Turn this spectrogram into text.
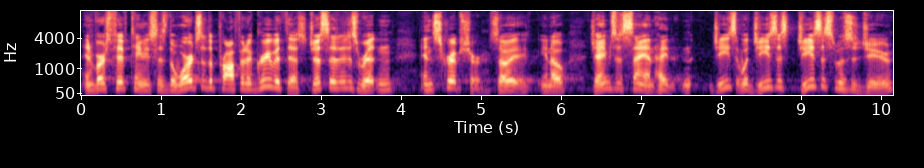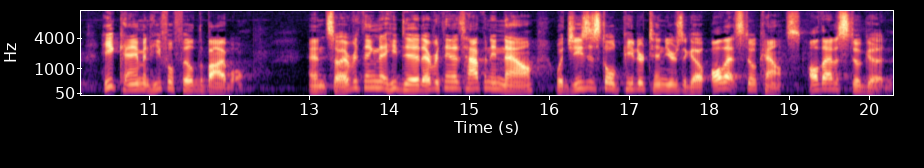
in verse 15, he says, The words of the prophet agree with this, just as it is written in Scripture. So, you know, James is saying, hey, Jesus, what Jesus, Jesus was a Jew. He came and he fulfilled the Bible. And so everything that he did, everything that's happening now, what Jesus told Peter 10 years ago, all that still counts. All that is still good.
